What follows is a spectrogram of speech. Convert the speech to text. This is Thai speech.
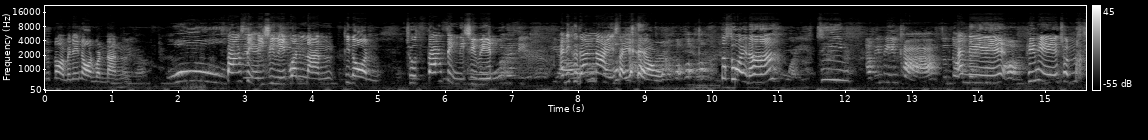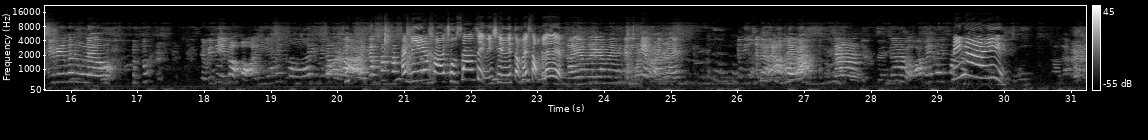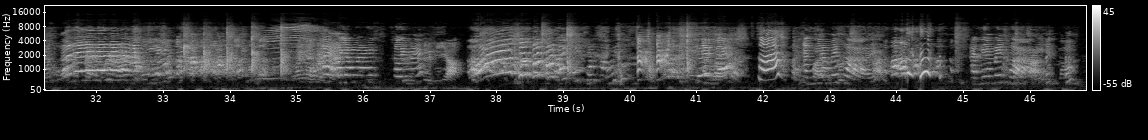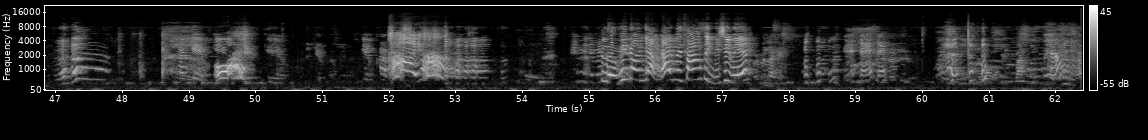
ชุดนอนไม่ได้นอนวันนั้นโอ้สร้างสิ่งมีชีวิตวันนั้นพี่นนท์ชุดสร้างสิ่งมีชีวิตโอ้แล้วสีเขียวอันนี้คือด้านในไซส์ L แต่สวยนะจริงเอาพี่พีทขาจุดนอนอันนี้พี่พีชชุดพี่พีทมาดูเร็ว เดี๋ยวพี่พีทบอกอ๋ออันนี้ยังไม่เคยไม่ต้องขายอันนี้นะคะชุดสร้างสิ่งมีชีวิตแต่ไม่สำเร็จ อะยังไงยังไงอันนี้เก็บไว้ไหม ไปสร้างสิ่งมีชีวิต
